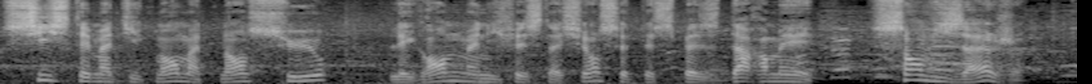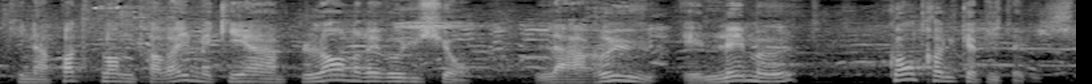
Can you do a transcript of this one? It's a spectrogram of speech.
systématiquement maintenant sur les grandes manifestations, cette espèce d'armée sans visage qui n'a pas de plan de travail mais qui a un plan de révolution. La rue et l'émeute contre le capitalisme.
